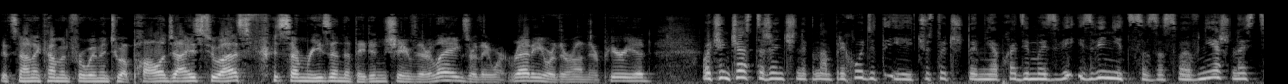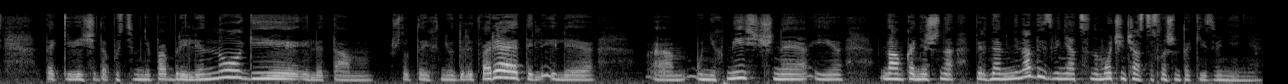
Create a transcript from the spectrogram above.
it's not uncommon for women to apologize to us for some reason that they didn't shave their legs or they weren't ready or they're on their period. Очень часто женщины к нам приходят и чувствуют, что им необходимо изви- извиниться за свою внешность. Такие вещи, допустим, не побрили ноги, или там что-то их не удовлетворяет, или, или у них месячные. И нам, конечно, перед нами не надо извиняться, но мы очень часто слышим такие извинения.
